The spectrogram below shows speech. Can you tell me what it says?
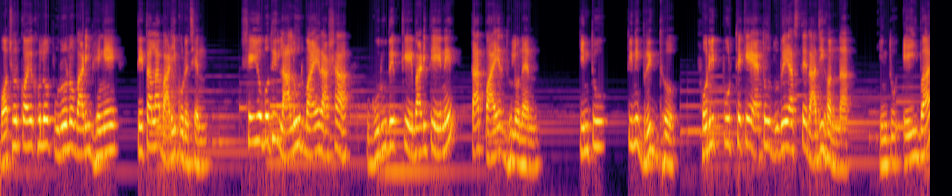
বছর কয়েক হলো পুরনো বাড়ি ভেঙে তেতালা বাড়ি করেছেন। সেই অবধি লালুর মায়ের আশা গুরুদেবকে এ বাড়িতে এনে তার পায়ের ধুলো নেন। কিন্তু তিনি বৃদ্ধ। ফরিদপুর থেকে এত দূরে আসতে রাজি হন না। কিন্তু এইবার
